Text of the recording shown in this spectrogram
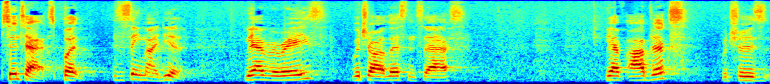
syntax, but it's the same idea. We have arrays, which are lists in Sass. We have objects, which is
